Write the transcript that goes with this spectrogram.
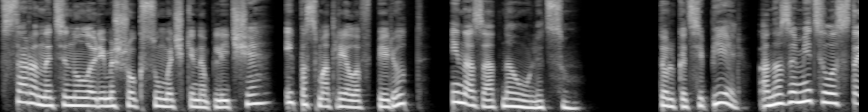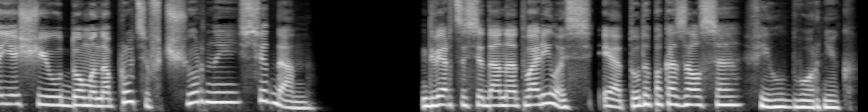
Сара натянула ремешок сумочки на плече и посмотрела вперед и назад на улицу. Только теперь она заметила стоящий у дома напротив черный седан. Дверца седана отворилась, и оттуда показался Фил Дворник.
